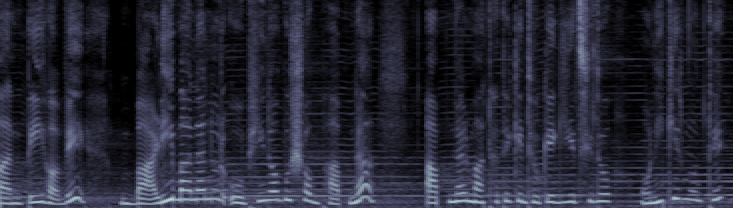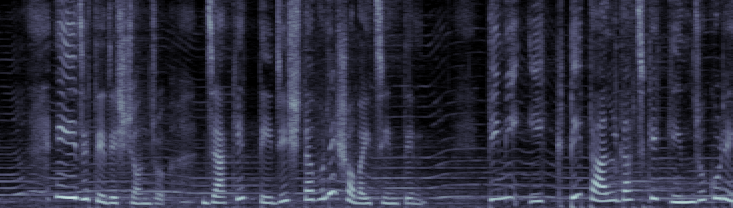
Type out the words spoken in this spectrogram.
মানতেই হবে, বাড়ি বানানোর অভিনব সব ভাবনা আপনার মাথা থেকে ঢুকে গিয়েছিল অনেকের মধ্যে। এই যে তেজেশচন্দ্র, যাকে তেজেশদা বলে সবাই চিনতেন, তিনি একটি তাল গাছকে কেন্দ্র করে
